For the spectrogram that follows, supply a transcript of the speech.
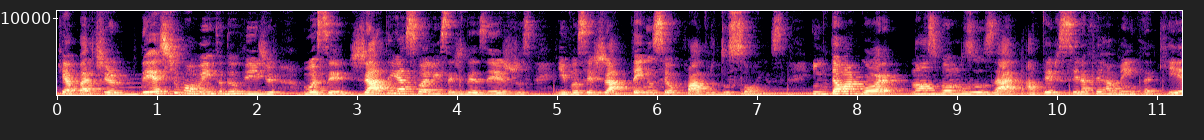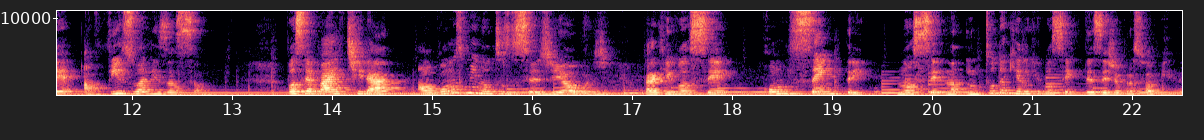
que a partir deste momento do vídeo você já tem a sua lista de desejos e você já tem o seu quadro dos sonhos. Então agora nós vamos usar a terceira ferramenta que é a visualização. Você vai tirar alguns minutos do seu dia hoje para que você concentre no, em tudo aquilo que você deseja para sua vida.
